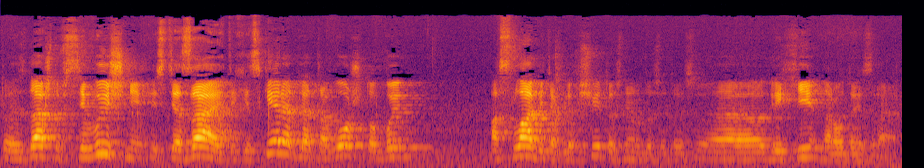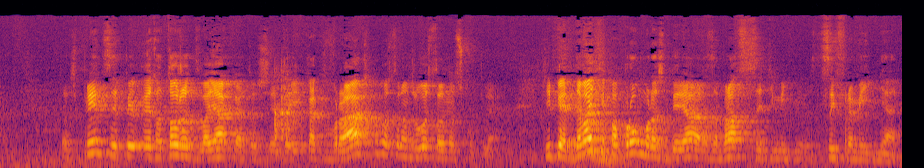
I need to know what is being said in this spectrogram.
То есть, да, что Всевышний истязает Ихискеля для того, чтобы ослабить, облегчить, то есть, не, то есть, то есть э, грехи народа Израиля. То есть, в принципе, это тоже двоякое, то есть это и как враг, с другой стороны, с другой стороны, скупляет. Теперь, давайте попробуем разбиря, разобраться с этими цифрами и днями.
